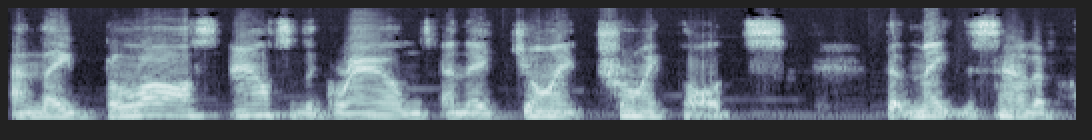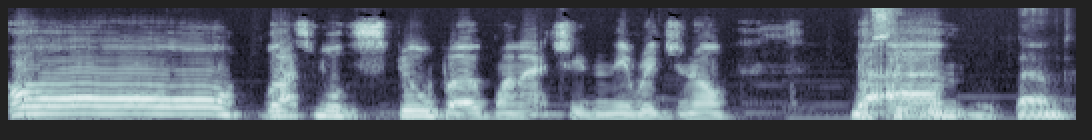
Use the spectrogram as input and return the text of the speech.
and they blast out of the ground, and they're giant tripods that make the sound of oh. Well, that's more the Spielberg one actually than the original. What's the um, sound?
